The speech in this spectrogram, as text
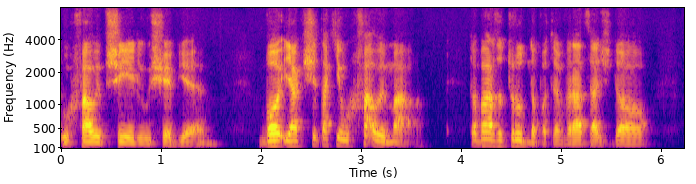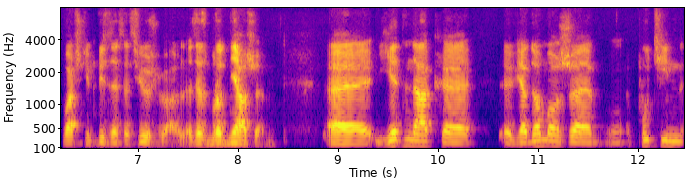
uchwały przyjęli u siebie, bo jak się takie uchwały ma, to bardzo trudno potem wracać do właśnie business as usual ze zbrodniarzem. Jednak wiadomo, że Putin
